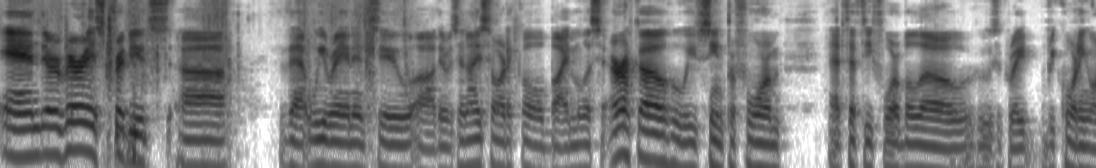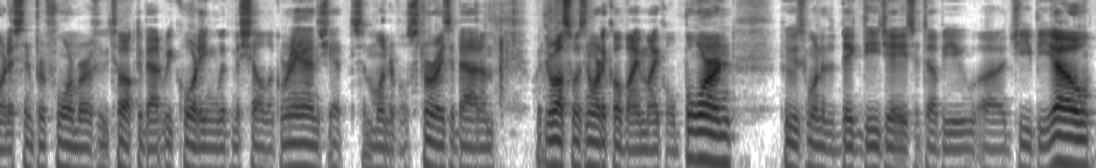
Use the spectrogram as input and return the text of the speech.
and there are various tributes uh, that we ran into. Uh, there was a nice article by Melissa Errico, who we've seen perform at 54 Below, who's a great recording artist and performer who talked about recording with Michel Legrand. She had some wonderful stories about him. There also was an article by Michael Bourne, who's one of the big DJs at WBGO,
